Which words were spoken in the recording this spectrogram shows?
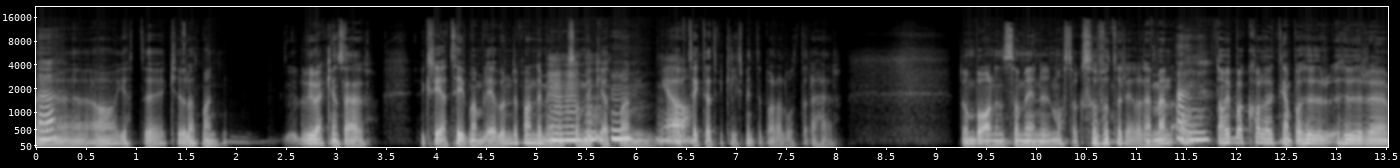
Ja. Ja. ja, jättekul att man... Det är verkligen så här hur kreativ man blev under pandemin Mm. också. Mycket att man Ja. upptäckte att vi kan liksom inte bara låta det här de barnen som är nu måste också få ta del av det. Men om, Mm. om vi bara kollar lite grann på hur, hur eh,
